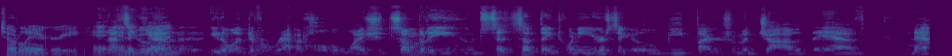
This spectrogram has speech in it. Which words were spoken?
Totally agree. And, Not and to go again, down, you know, a different rabbit hole, but why should somebody who said something 20 years ago be fired from a job that they have now?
